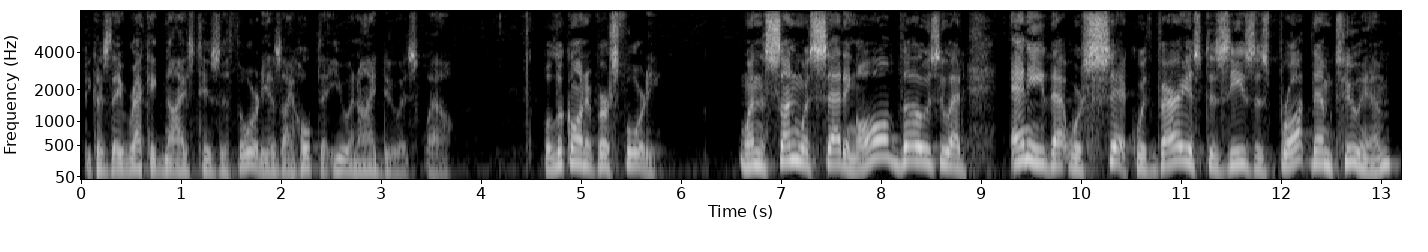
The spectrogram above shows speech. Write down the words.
because they recognized his authority, as I hope that you and I do as well. Well, look on at verse 40. When the sun was setting, all those who had any that were sick with various diseases brought them to him,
